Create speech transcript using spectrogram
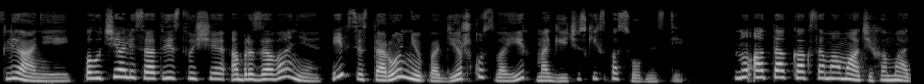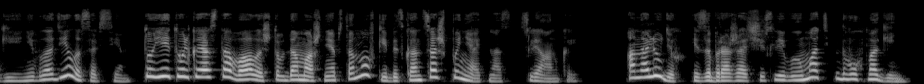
с Лианией, получали соответствующее образование и всестороннюю поддержку своих магических способностей. Ну а так как сама мачеха магией не владела совсем, то ей только и оставалось, что в домашней обстановке без конца шпынять нас с Лианкой. А на людях изображать счастливую мать двух могинь.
